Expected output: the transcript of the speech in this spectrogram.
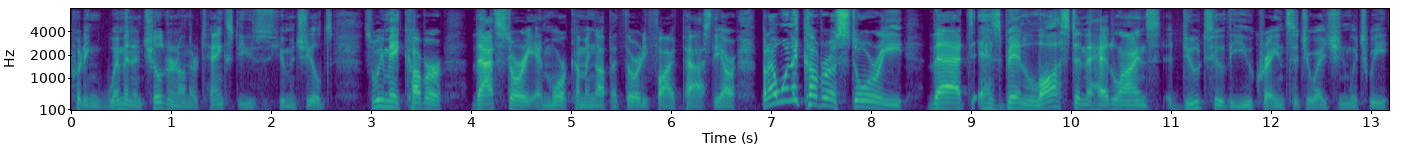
putting women and children on their tanks to use as human shields. So we may cover that story and more coming up at 35 past the hour. But I want to cover a story that has been lost in the headlines due to the Ukraine situation, which we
